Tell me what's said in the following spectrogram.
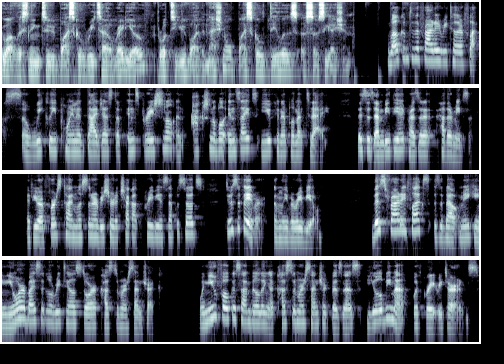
You are listening to Bicycle Retail Radio, brought to you by the National Bicycle Dealers Association. Welcome to the Friday Retailer Flex, a weekly pointed digest of inspirational and actionable insights you can implement today. This is NBDA President Heather Mason. If you're a first time listener, be sure to check out the previous episodes. Do us a favor and leave a review. This Friday Flex is about making your bicycle retail store customer centric. When you focus on building a customer centric business, you'll be met with great returns.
